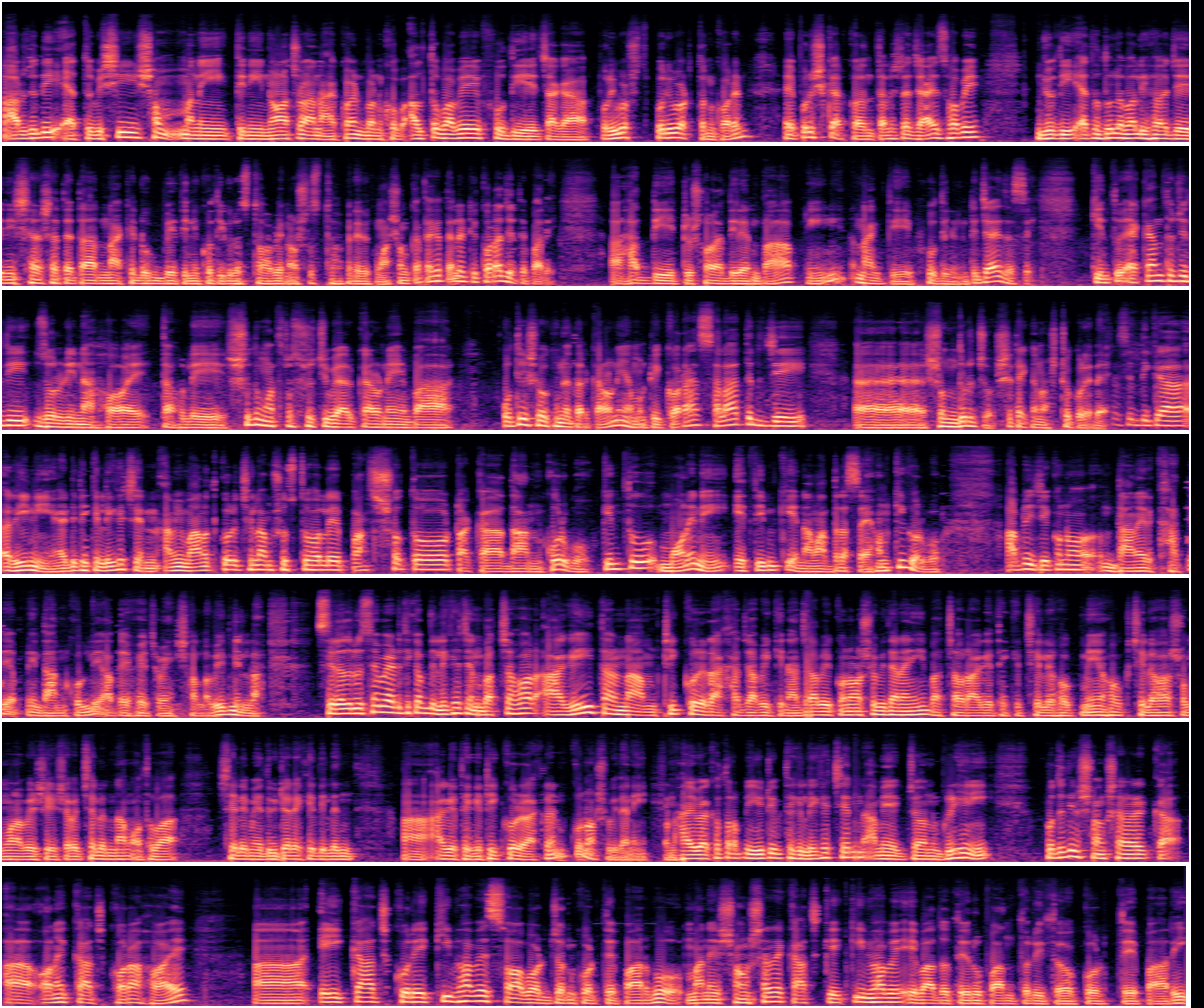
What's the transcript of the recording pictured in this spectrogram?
আর যদি এত বেশি মানে তিনি নড়াচড়া না করেন বরং খুব আলতোভাবে ফু দিয়ে জায়গা পরিবর্ত- পরিবর্তন করেন পরিষ্কার করেন, তাহলে সেটা জায়েজ হবে। যদি এত ধুলাবালি হয় যে নিঃশ্বাসের সাথে তার নাকে ঢুকবে, তিনি ক্ষতিগ্রস্ত হবেন, অসুস্থ হবেন, এরকম আশঙ্কা থাকে, তাহলে এটি করা যেতে পারে। আর হাত দিয়ে একটু সরা দিলেন বা আপনি নাক দিয়ে ফু দিলেন, এটি জায়েজ আছে। কিন্তু একান্ত যদি জরুরি না হয়, তাহলে শুধুমাত্র সূচিবায়ের কারণে বা অতি শৌখিনতার কারণে এমনটি করা, সালাতের যে সৌন্দর্য সেটাকে নষ্ট করে দেয়। সিদ্দিকা রিনি আইডি থেকে লিখেছেন, আমি মানত করেছিলাম, সুস্থ হলে পাঁচশত টাকা দান করব, কিন্তু মনে নেই এতিমকে না মাদ্রাসা এখন কি করব? আপনি যে কোনো দানের খাতে আপনি দান করলে আদায় হয়ে যাবে ইনশাল্লাহ বিদিনিল্লাহ সিরাজুল ইসলাম আইডি থেকে আপনি লিখেছেন, বাচ্চা হওয়ার আগেই তার নাম ঠিক করে রাখা যাবে কিনা, যাবে কোনো অসুবিধা নেই, বাচ্চা হওয়ার আগে থেকে ছেলে হোক, মেয়ে হোক, ছেলে হওয়ার সময় বেশি হিসেবে ছেলের নাম অথবা ছেলে মেয়ে দুইটা রেখে দিলেন আগে থেকে ঠিক করে রাখলেন, কোনো অসুবিধা নেই। হাই ব্যাখ্যাত আপনি ইউটিউব থেকে লিখেছেন, আমি একজন গৃহিণী, প্রতিদিন সংসারের অনেক কাজ করা হয় এই কাজ করে কীভাবে সব অর্জন করতে পারব? মানে সংসারের কাজকে কীভাবে এবাদতে রূপান্তরিত করতে পারি?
